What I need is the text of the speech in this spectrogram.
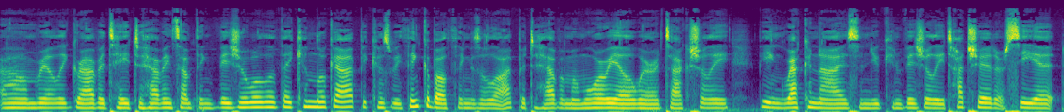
um, really gravitate to having something visual that they can look at because we think about things a lot, but to have a memorial where it's actually being recognized and you can visually touch it or see it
